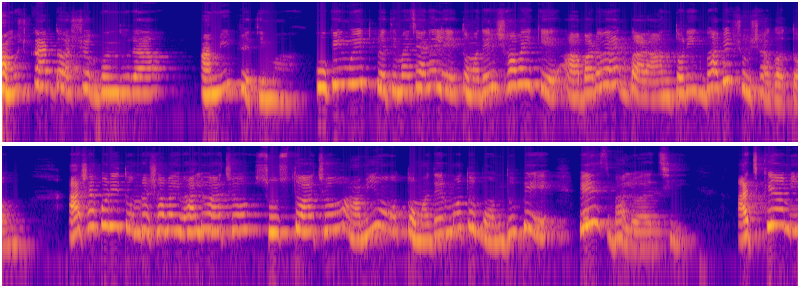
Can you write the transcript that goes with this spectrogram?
নমস্কার দর্শক বন্ধুরা, আমি প্রতিমা। কুকিং উইথ প্রতিমা চ্যানেলে তোমাদের সবাইকে আবারও একবার আন্তরিকভাবে সুস্বাগতম। আশা করি তোমরা সবাই ভালো আছো, সুস্থ আছো, আমিও তোমাদের মতো বন্ধু পেয়ে বেশ ভালো আছি। আজকে আমি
